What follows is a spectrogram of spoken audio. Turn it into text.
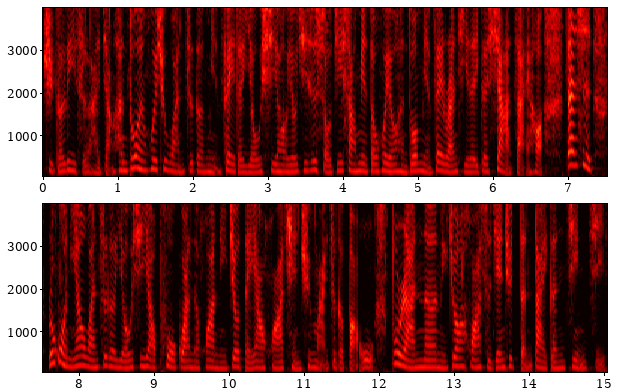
举个例子来讲，很多人会去玩这个免费的游戏哦，尤其是手机上面都会有很多免费软体的一个下载哈。但是如果如果你要玩这个游戏要破关的话，你就得要花钱去买这个宝物，不然呢，你就要花时间去等待跟晋级。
